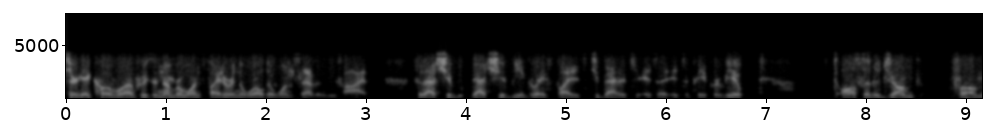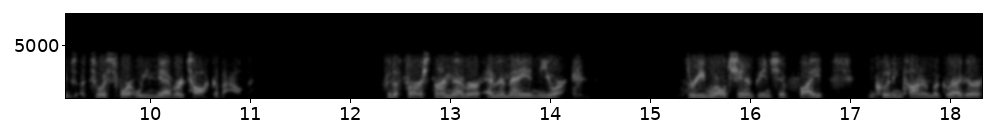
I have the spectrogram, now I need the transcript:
Sergey Kovalev, who's the number one fighter in the world at 175. So that should that should be a great fight. It's too bad it's it's a it's a pay per view. Also, to jump from to a sport we never talk about. For the first time ever, MMA in New York three world championship fights, including Conor McGregor.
